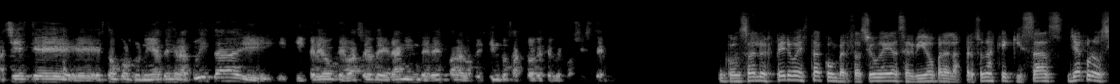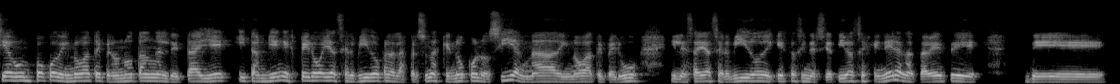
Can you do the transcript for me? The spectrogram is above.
Así es que eh, esta oportunidad es gratuita y, y, creo que va a ser de gran interés para los distintos actores del ecosistema. Gonzalo, espero esta conversación haya servido para las personas que quizás ya conocían un poco de Innovate, pero no tan al detalle, y también espero haya servido para las personas que no conocían nada de Innovate Perú y les haya servido de que estas iniciativas se generan a través de, de,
